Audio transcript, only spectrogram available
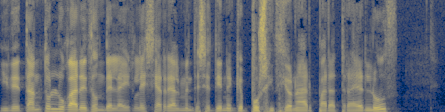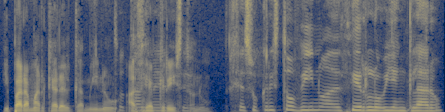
y de tantos lugares donde la iglesia realmente se tiene que posicionar para traer luz y para marcar el camino hacia Cristo. ¿no? Jesucristo vino a decirlo bien claro.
